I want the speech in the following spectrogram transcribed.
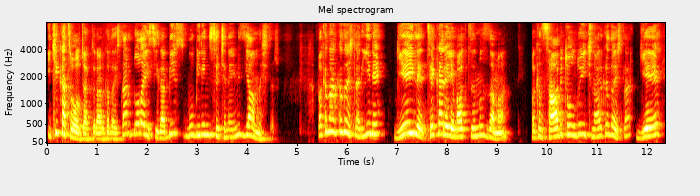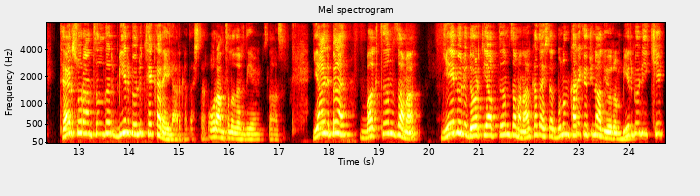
2 katı olacaktır arkadaşlar. Dolayısıyla biz bu birinci seçeneğimiz yanlıştır. Bakın arkadaşlar yine g ile t kareye baktığımız zaman bakın sabit olduğu için arkadaşlar g ters orantılıdır 1 bölü t kare ile arkadaşlar. Orantılıdır diyememiz lazım. Yani ben baktığım zaman y bölü 4 yaptığım zaman arkadaşlar bunun karekökünü alıyorum. 1 bölü 2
